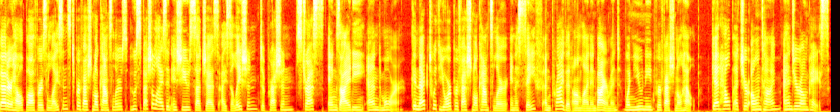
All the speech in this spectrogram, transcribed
BetterHelp offers licensed professional counselors who specialize in issues such as isolation, depression, stress, anxiety, and more. Connect with your professional counselor in a safe and private online environment when you need professional help. Get help at your own time and your own pace.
